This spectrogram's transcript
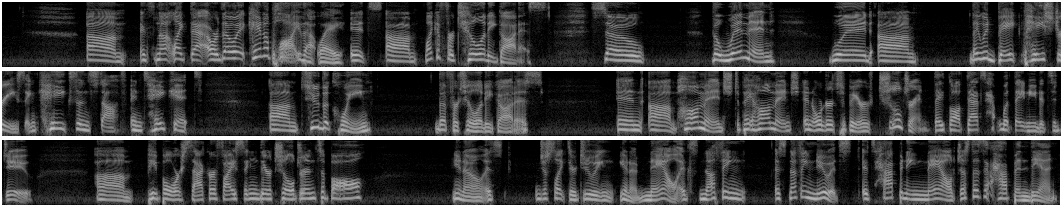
Um, it's not like that, although it can apply that way. It's um, like a fertility goddess. So the women would um, they would bake pastries and cakes and stuff and take it um, to the queen, the fertility goddess, in um, homage to pay homage in order to bear children. They thought that's what they needed to do. Um, people were sacrificing their children to Baal. You know, it's just like they're doing. You know, now it's nothing. It's nothing new. It's it's happening now, just as it happened then.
